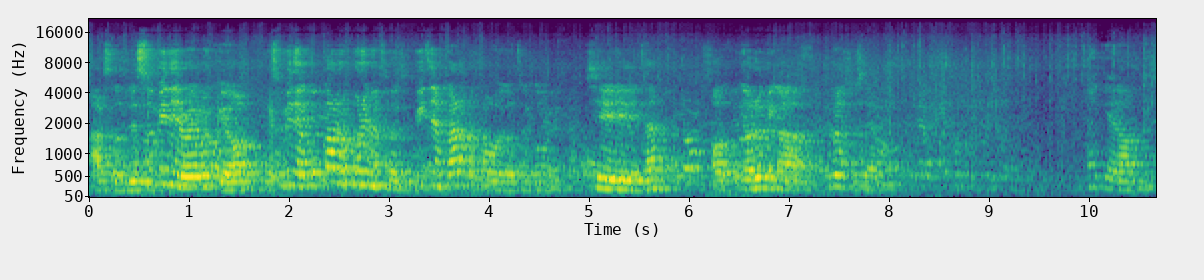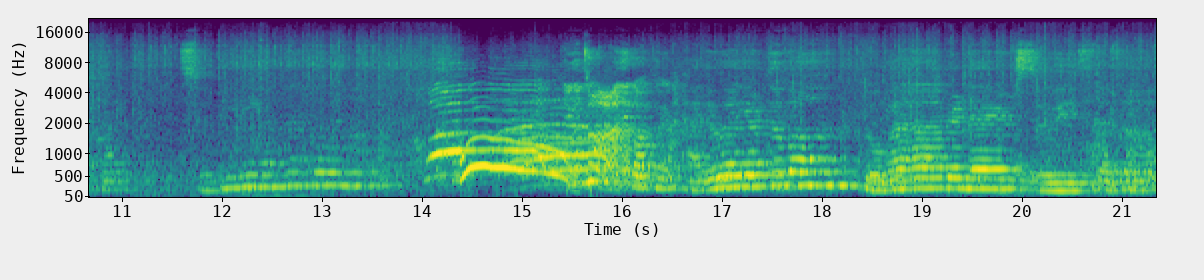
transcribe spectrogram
알았어. 이제 수빈이로 해볼게요. 수빈이가 꽃가루 뿌리면서 이제 BGM 깔아달라고 해가지고. 시작. 어 여름이가 뿌려주세요. 할게요. 시작. 수빈이 만나고 이건 좀 아닌 것 같아. 하루에 열두 번 또 화를 낼 수 있어서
